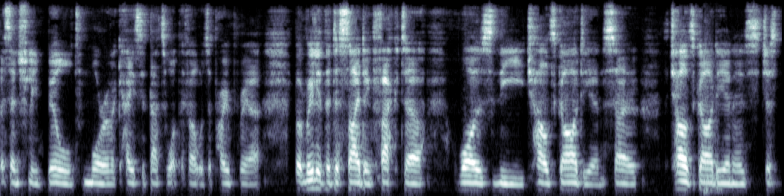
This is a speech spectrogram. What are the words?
essentially build more of a case if that's what they felt was appropriate. But really, the deciding factor was the child's guardian. So the child's guardian is just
